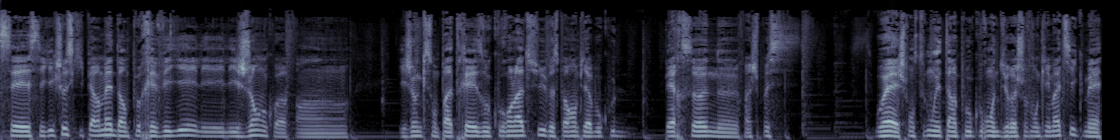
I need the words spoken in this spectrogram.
c'est quelque chose qui permet d'un peu réveiller les, les gens quoi. Enfin les gens qui sont pas très au courant là-dessus. Parce que par exemple il y a beaucoup de personnes euh, enfin je sais pas ouais je pense que tout le monde était un peu au courant du réchauffement climatique mais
